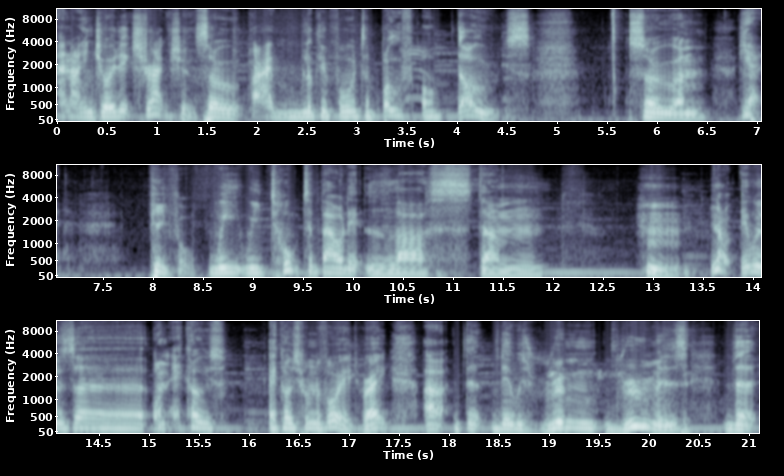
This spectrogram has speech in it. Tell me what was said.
and I enjoyed Extraction. So I'm looking forward to both of those. So um yeah, people, we we talked about it last um hmm no, it was uh on Echoes Echoes from the Void, right? Uh that there was rum rumors that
